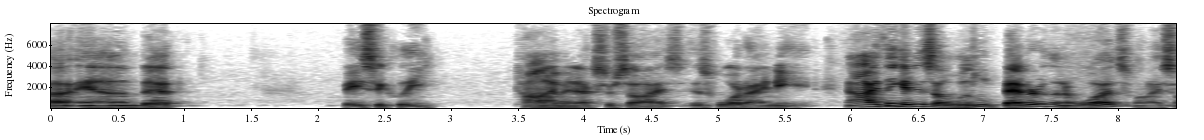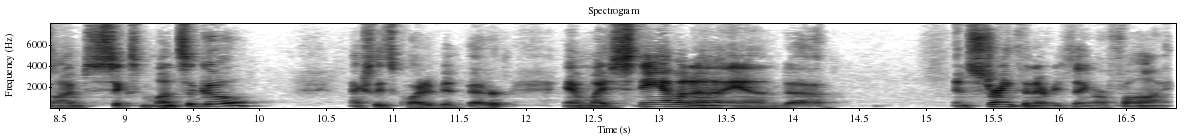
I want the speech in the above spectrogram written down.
uh, and that basically time and exercise is what I need. Now I think it is a little better than it was when I saw him six months ago. Actually, it's quite a bit better and my stamina and uh, and strength and everything are fine.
